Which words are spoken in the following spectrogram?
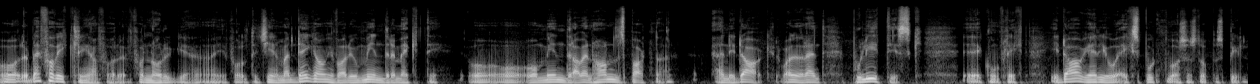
Og det ble forviklinger for, for, Norge i forhold til Kina, men den gangen var det jo mindre mektig, og, og, og mindre av en handelspartner enn i dag. Det var en rent politisk eh, konflikt. I dag er det jo eksporten vår som står på spill.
